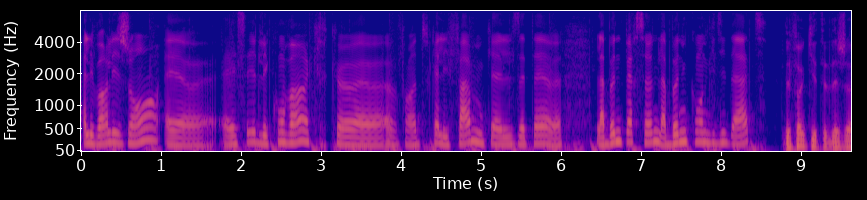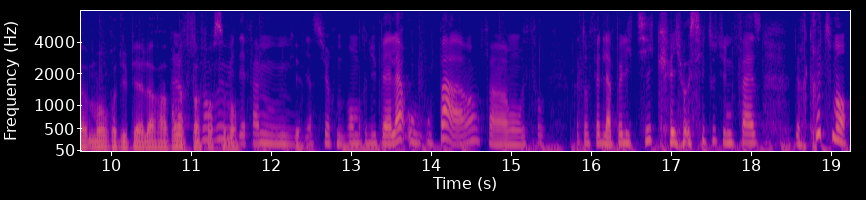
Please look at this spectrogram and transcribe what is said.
aller voir les gens et, euh, et essayer de les convaincre que, euh, enfin, en tout cas, les femmes, qu'elles étaient euh, la bonne personne, la bonne candidate. Des femmes qui étaient déjà membres du PLR avant, Alors, pas souvent, forcément. oui, des femmes, bien sûr, membres du PLR ou, ou pas. hein. Enfin, on- faut- quand on fait de la politique, il y a aussi toute une phase de recrutement.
